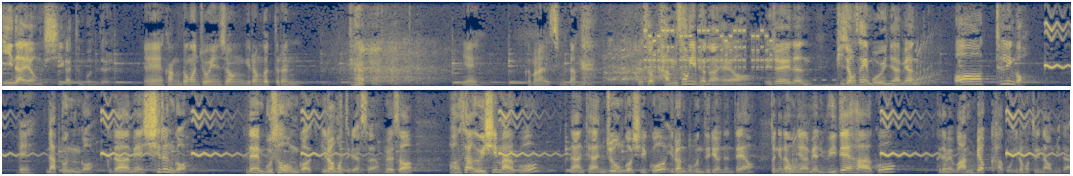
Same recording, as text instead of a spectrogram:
이나영 씨 같은 분들. 예, 강동원, 조인성 이런 것들은 예, 그만하겠습니다. 그래서 감성이 변화해요. 예전에는 비정상이 뭐였냐면 어 틀린 거, 네. 나쁜 거, 그 다음에 싫은 거, 그 다음에 무서운 것 이런 것들이었어요. 그래서 항상 의심하고 나한테 안 좋은 것이고 이런 부분들이었는데요. 어떤 게 나오냐면 위대하고 그 다음에 완벽하고 이런 것들이 나옵니다.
